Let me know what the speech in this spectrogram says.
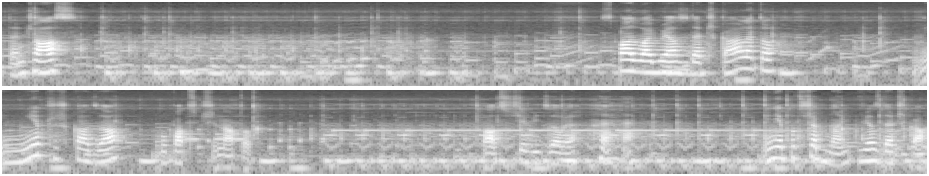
y, ten czas. Spadła gwiazdeczka, ale to nie przeszkadza, bo patrzcie na to. Patrzcie widzowie. Mi niepotrzebna gwiazdeczka.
